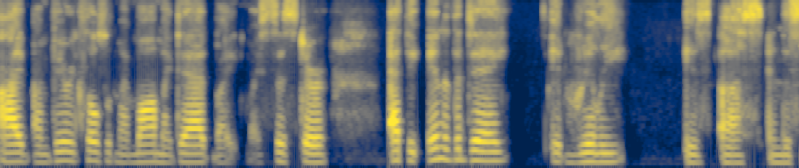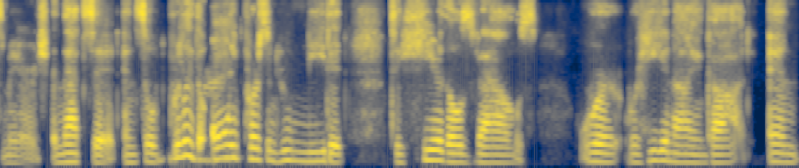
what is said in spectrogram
i i'm very close with my mom my dad my my sister at the end of the day, it really is us in this marriage, and that's it. And so, really, the right. only person who needed to hear those vows were were he and I and God. And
